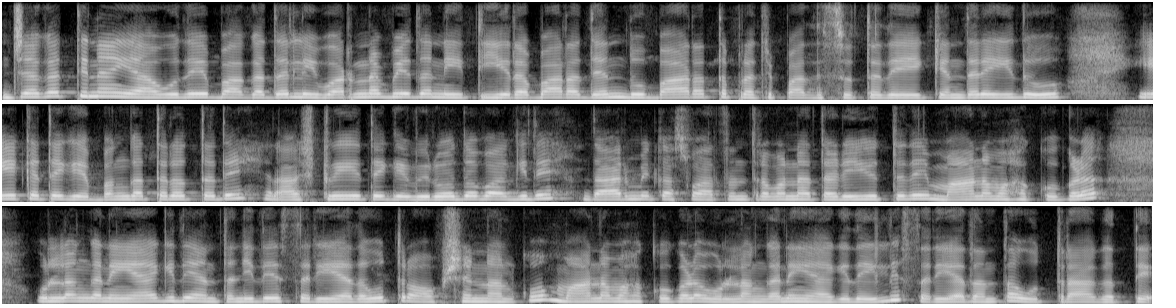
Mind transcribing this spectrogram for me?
ಜಗತ್ತಿನ ಯಾವುದೇ ಭಾಗದಲ್ಲಿ ವರ್ಣಭೇದ ನೀತಿ ಇರಬಾರದೆಂದು ಭಾರತ ಪ್ರತಿಪಾದಿಸುತ್ತದೆ, ಏಕೆಂದರೆ ಇದು ಏಕತೆಗೆ ಭಂಗ ತರುತ್ತದೆ, ರಾಷ್ಟ್ರೀಯತೆಗೆ ವಿರೋಧವಾಗಿದೆ, ಧಾರ್ಮಿಕ ಸ್ವಾತಂತ್ರ್ಯವನ್ನು ತಡೆಯುತ್ತದೆ, ಮಾನವ ಹಕ್ಕುಗಳ ಉಲ್ಲಂಘನೆಯಾಗಿದೆ ಅಂತಂದಿದೆ ಸರಿಯಾದ ಉತ್ತರ ಆಪ್ಷನ್ ನಾಲ್ಕು, ಮಾನವ ಹಕ್ಕುಗಳ ಉಲ್ಲಂಘನೆಯಾಗಿದೆ. ಇಲ್ಲಿ ಸರಿಯಾದಂಥ ಉತ್ತರ ಆಗುತ್ತೆ.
